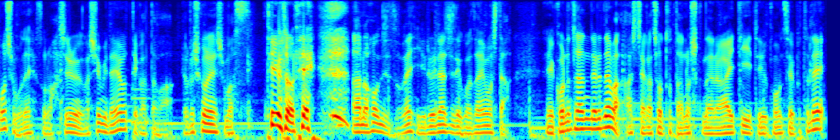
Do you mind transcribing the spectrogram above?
もしもね、その走るのが趣味だよって方はよろしくお願いします。っていうので、あの、本日のね、ゆるラジでございました。えー、このチャンネルでは明日がちょっと楽しくなる IT というコンセプトで、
